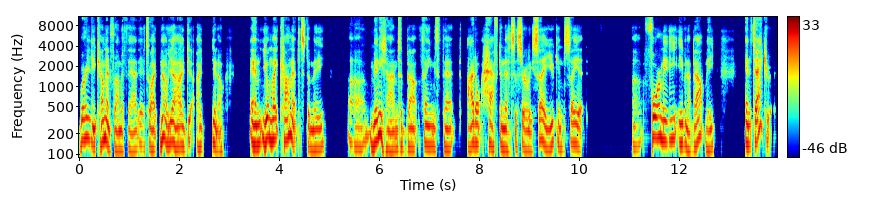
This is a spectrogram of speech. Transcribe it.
where are you coming from with that? It's like, no, yeah, I, I you know, and you'll make comments to me uh, many times about things that I don't have to necessarily say. You can say it uh, for me, even about me, and it's accurate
